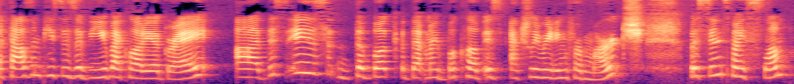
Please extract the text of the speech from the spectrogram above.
A Thousand Pieces of You by Claudia Gray. Uh, this is the book that my book club is actually reading for March, but since my slump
